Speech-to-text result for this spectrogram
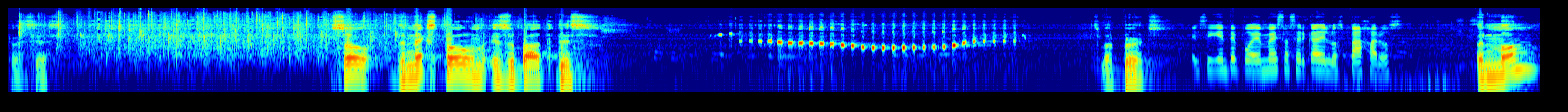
Gracias. So, the next poem is about this. about birds. El siguiente poema es acerca de los pájaros. Een man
